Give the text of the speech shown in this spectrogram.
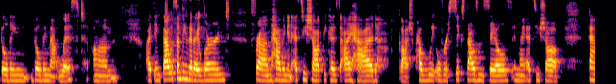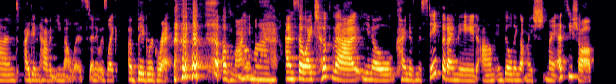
building building that list. Um, i think that was something that i learned from having an etsy shop because i had gosh probably over 6000 sales in my etsy shop and I didn't have an email list. And it was like a big regret of oh mine. Oh. And so I took that, you know, kind of mistake that I made um, in building up my, sh- my Etsy shop.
